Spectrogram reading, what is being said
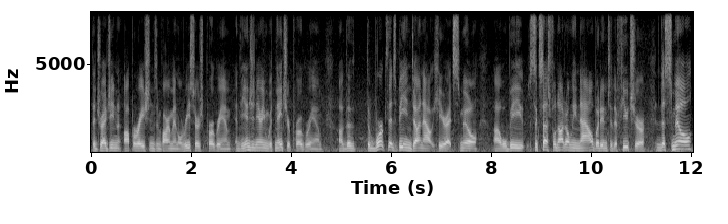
the Dredging Operations Environmental Research Program, and the Engineering with Nature Program, uh, the, the work that's being done out here at SMIL uh, will be successful not only now but into the future. The SMIL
